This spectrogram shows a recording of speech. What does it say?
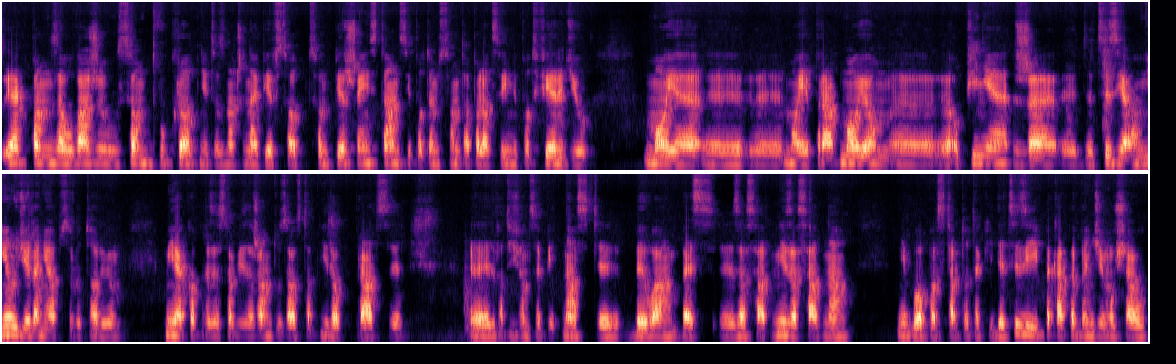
jak pan zauważył, sąd dwukrotnie, to znaczy najpierw sąd, sąd pierwszej instancji, potem sąd apelacyjny potwierdził moje, moje pra, moją opinię, że decyzja o nieudzieleniu absolutorium mi jako prezesowi zarządu za ostatni rok pracy 2015 była bez zasad, niezasadna, nie było podstaw do takiej decyzji i PKP będzie musiał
